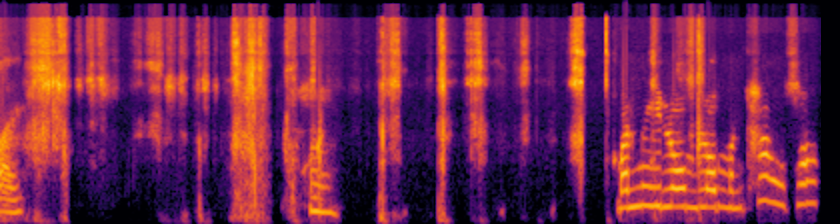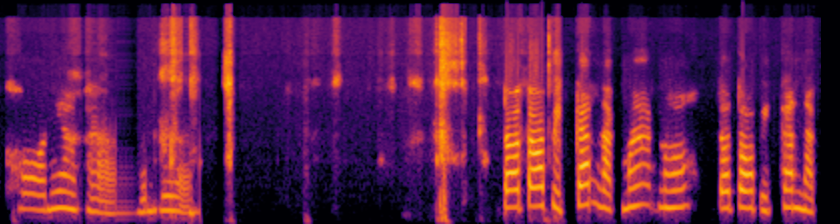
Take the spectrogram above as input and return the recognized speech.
ไป อืม มันมีลมลมมันเข้าซอกคอเนี่ยค่ะเพื่อนๆต่อต่อปิดกั้นหนักมากเนาะต่อต่อปิดกั้นหนัก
